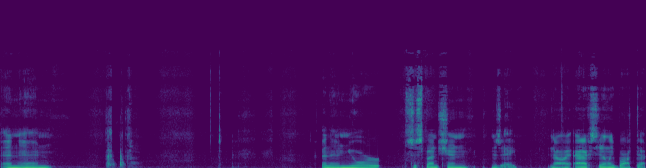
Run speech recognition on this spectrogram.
and then and then your suspension is A. Now, I accidentally bought that.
